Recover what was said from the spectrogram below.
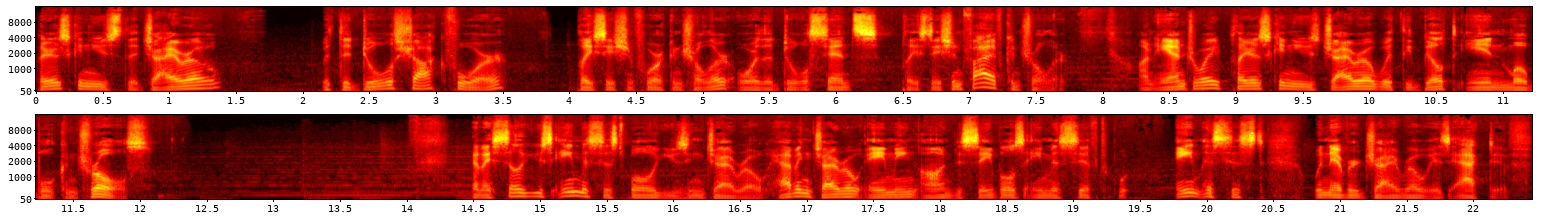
players can use the Gyro with the DualShock 4 PlayStation 4 controller or the DualSense PlayStation 5 controller. On Android, players can use Gyro with the built in mobile controls. Can I still use aim assist while using gyro? Having gyro aiming on disables aim assist, aim assist whenever gyro is active.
